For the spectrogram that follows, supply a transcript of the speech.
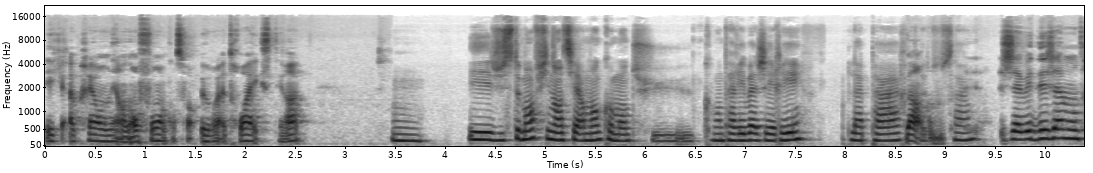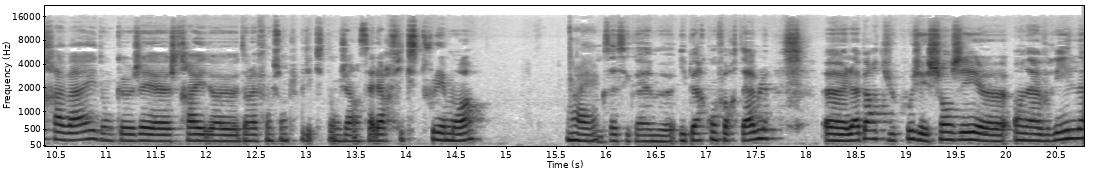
et qu'après on ait un enfant, qu'on soit heureux à trois, etc. Hmm. Et justement financièrement, comment tu comment arrives à gérer la part, ben, tout ça? J'avais déjà mon travail, donc euh, je travaille euh, dans la fonction publique, donc j'ai un salaire fixe tous les mois. Ouais. Donc ça c'est quand même euh, hyper confortable. Euh, L'appart du coup j'ai changé euh, en avril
